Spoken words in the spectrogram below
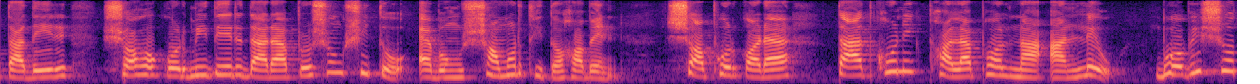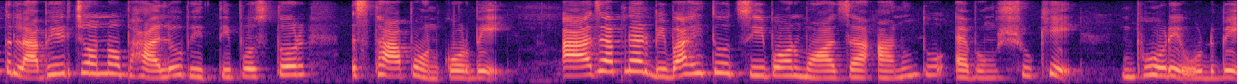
তাদের সহকর্মীদের দ্বারা প্রশংসিত এবং সমর্থিত হবেন। সফর করা তাৎক্ষণিক ফলাফল না আনলেও ভবিষ্যৎ লাভের জন্য ভালো ভিত্তিপ্রস্তর স্থাপন করবে। আজ আপনার বিবাহিত জীবন মজা, আনন্দ এবং সুখে ভরে উঠবে।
